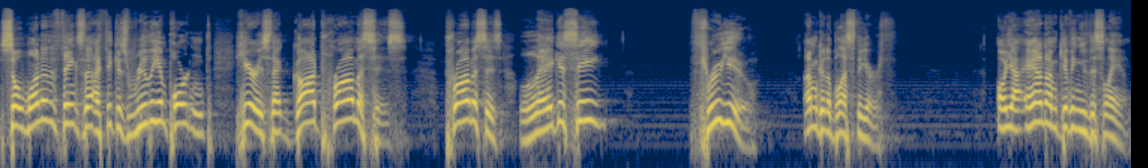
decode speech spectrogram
So, one of the things that I think is really important here is that God promises, promises legacy through you. I'm going to bless the earth. Oh, yeah, and I'm giving you this land.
